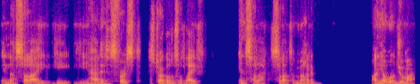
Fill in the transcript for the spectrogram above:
in the Salah. He, he, he had his first struggles with life in Salah, Salat al-Maghrib, on Yom al-Jum'ah.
